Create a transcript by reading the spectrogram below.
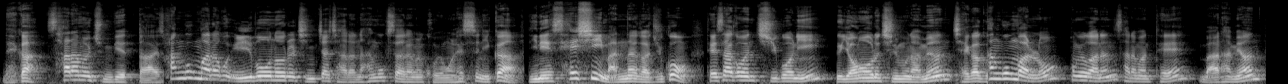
내가 사람을 준비했다. 한국말하고 일본어를 진짜 잘하는 한국 사람을 고용을 했으니까 니네 셋이 만나가지고 대사관 직원이 그 영어로 질문하면 제가 그 한국말로 통역하는 사람한테 말하면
